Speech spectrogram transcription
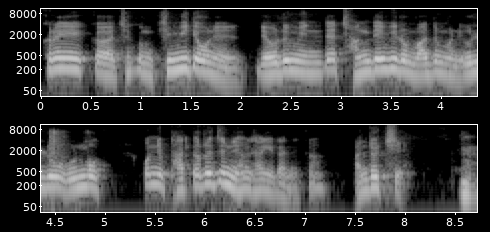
그러니까 지금 김희대원의 여름인데 장대비로 맞으면 을류 울목 꽃잎 다 떨어지는 현상이라니까. 안 좋지. 음.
